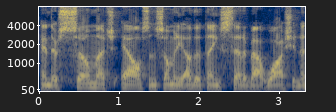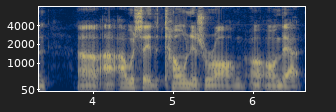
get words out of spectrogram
and there's so much else and so many other things said about Washington, uh, I, I, would say the tone is wrong on, on that.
